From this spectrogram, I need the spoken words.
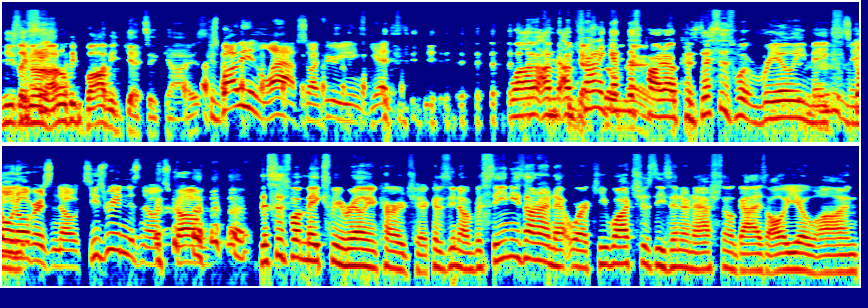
He's like, no, no, I don't think Bobby gets it, guys. Because Bobby didn't laugh, so I figured he didn't get it. Well, I'm, I'm He trying to so get this part out because this is what really makes He's me going over his notes. He's reading his notes. Go. this is what makes me really encouraged here because you know Vecenie's on our network. He watches these international guys all year long.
